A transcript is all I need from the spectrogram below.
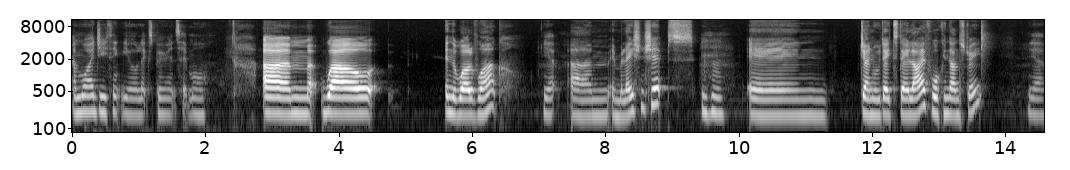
And why do you think you'll experience it more? Um, well, in the world of work, Yep. um, in relationships, Mm-hmm. in general day to day life, walking down the street. Yeah.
